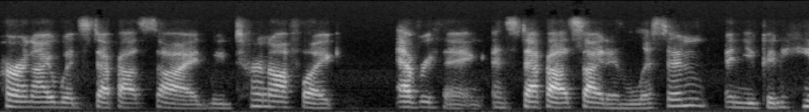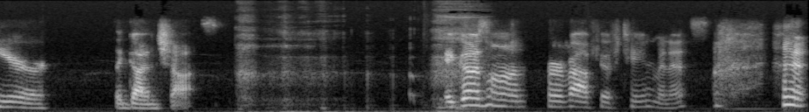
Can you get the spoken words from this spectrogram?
her and I would step outside. We'd turn off like everything and step outside and listen, and you can hear the gunshots. It goes on for about 15 minutes. and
